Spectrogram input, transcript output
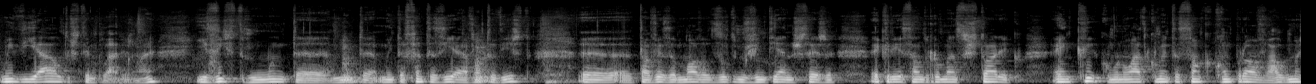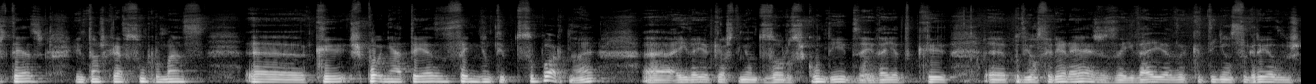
o ideal dos templários, não é? Existe muita, muita, muita fantasia à volta disto. Uh, talvez a moda dos últimos 20 anos seja a criação de romance histórico em que, como não há documentação que comprove algumas teses, então escreve-se um romance uh, que exponha a tese sem nenhum tipo de suporte, não é? Uh, a ideia de que eles tinham tesouros escondidos, a ideia de que uh, podiam ser hereges, a ideia de que tinham segredos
